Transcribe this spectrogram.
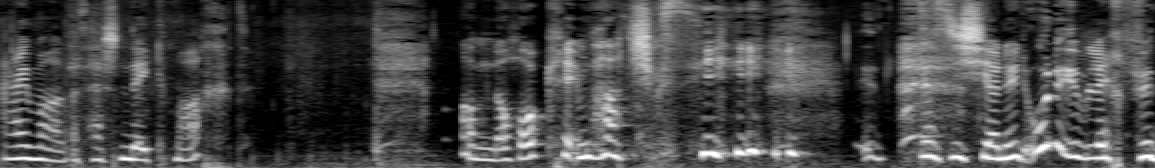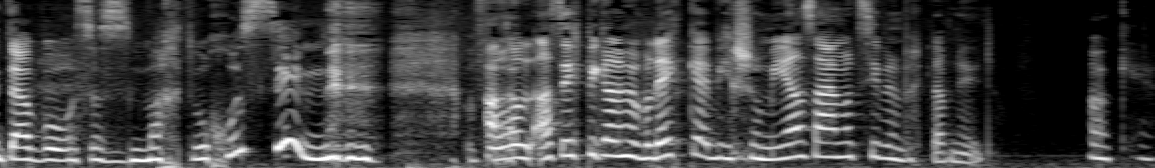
Einmal. Was hast du denn gemacht? Am noch Hockey-Match Das ist ja nicht unüblich für Davos. Das macht durchaus Sinn. Voll. Also ich bin gerade am überlegen, ob ich schon mehr als einmal bin, aber ich glaube nicht. Okay.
